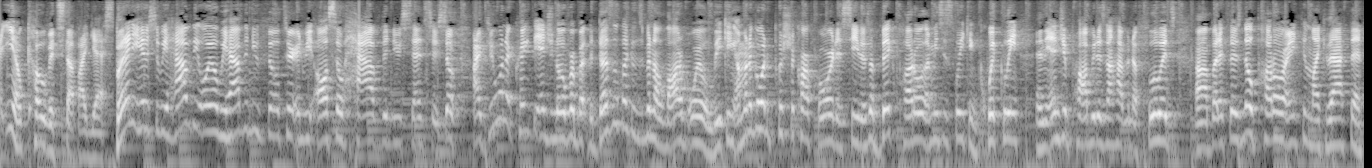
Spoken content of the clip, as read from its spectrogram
you know, COVID stuff, I guess. But anywho, so we have the oil, we have the new filter, and we also have the new sensor. So I do want to crank the engine over, but it does look like there's been a lot of oil leaking. I'm gonna go ahead and push the car forward and see. There's a big puddle, that means it's leaking quickly, and the engine probably does not have enough fluids. Uh, but if there's no puddle or anything like that, then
